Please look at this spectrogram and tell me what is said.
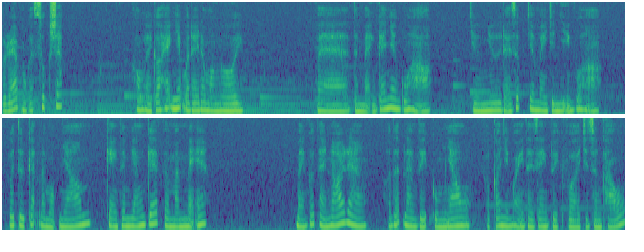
và rap một cách xuất sắc. Không hề có hát nhép ở đây đâu mọi người. Và tình bạn cá nhân của họ dường như đã giúp cho màn trình diễn của họ với tư cách là một nhóm càng thêm gắn kết và mạnh mẽ. Bạn có thể nói rằng họ thích làm việc cùng nhau và có những khoảng thời gian tuyệt vời trên sân khấu.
